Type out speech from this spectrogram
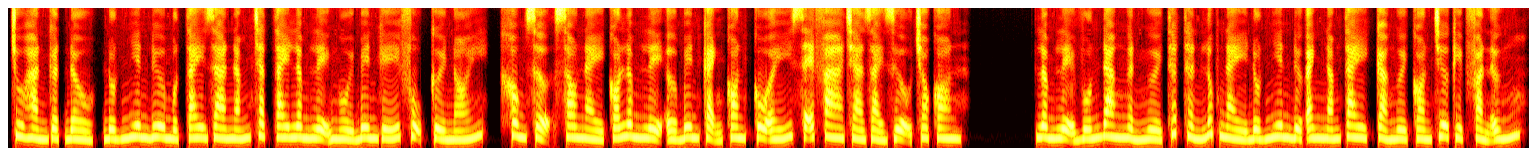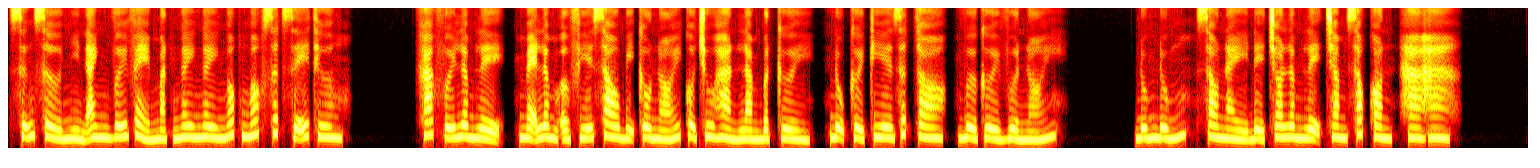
Chu Hàn gật đầu, đột nhiên đưa một tay ra nắm chặt tay Lâm Lệ ngồi bên ghế phụ cười nói, không sợ sau này có Lâm Lệ ở bên cạnh con, cô ấy sẽ pha trà giải rượu cho con. Lâm Lệ vốn đang ngẩn người thất thần lúc này đột nhiên được anh nắm tay, cả người còn chưa kịp phản ứng, sững sờ nhìn anh với vẻ mặt ngây ngây ngốc ngốc rất dễ thương. Khác với Lâm Lệ, mẹ Lâm ở phía sau bị câu nói của Chu Hàn làm bật cười, nụ cười kia rất to, vừa cười vừa nói. Đúng đúng, sau này để cho Lâm Lệ chăm sóc con, ha ha.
